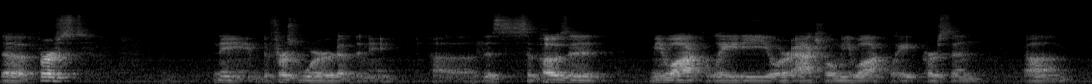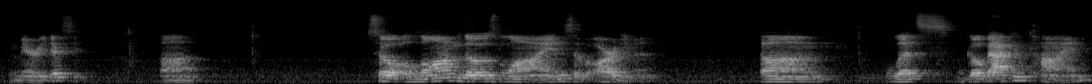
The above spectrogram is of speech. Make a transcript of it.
the first name, the first word of the name. Uh, this supposed Miwok lady or actual Miwok late person, um, Mary Dixie. Um, so along those lines of argument, um, let's go back in time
